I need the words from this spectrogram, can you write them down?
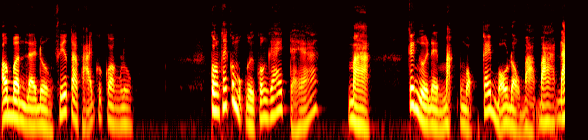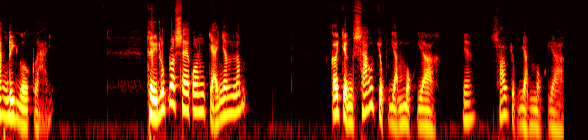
Ở bên lề đường phía tay phải của con luôn. Con thấy có một người con gái trẻ mà cái người này mặc một cái bộ đồ bà ba đang đi ngược lại. Thì lúc đó xe con chạy nhanh lắm. Cỡ chừng 60 dặm một giờ. Nha. 60 dặm một giờ.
